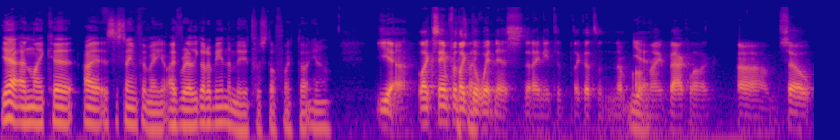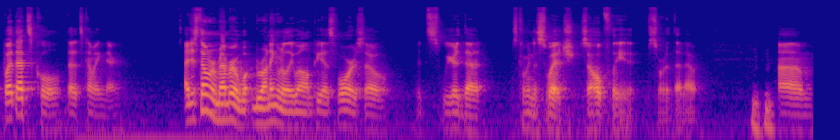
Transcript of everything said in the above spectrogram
Yeah, and like uh, I, it's the same for me. I've really got to be in the mood for stuff like that, you know. Yeah, like same for like, It's the Witness that I need to like that's number Yeah. on my backlog. Um, so but that's cool that it's coming there. I just don't remember running really well on PS4, so it's weird that it's coming to Switch. So hopefully it sorted that out. Mhm. Um,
